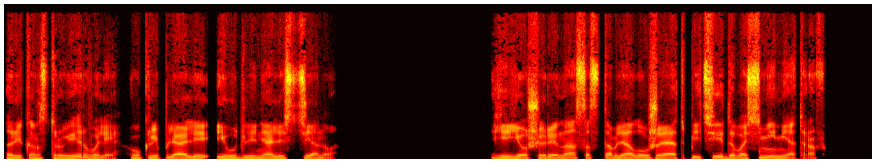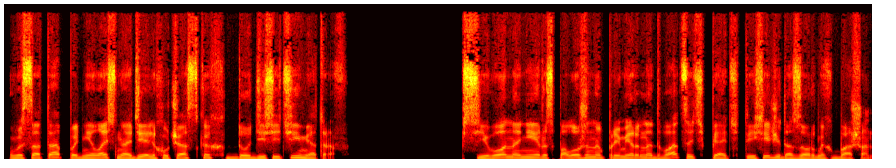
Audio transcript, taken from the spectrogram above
реконструировали, укрепляли и удлиняли стену. Ее ширина составляла уже от 5 до 8 метров. Высота поднялась на отдельных участках до 10 метров. Всего на ней расположено примерно 25 тысяч дозорных башен.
